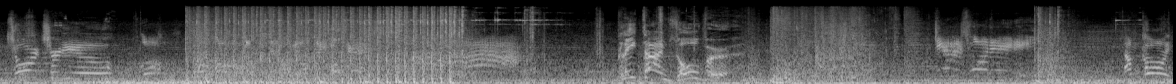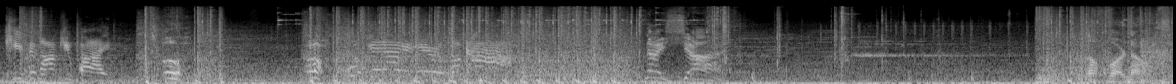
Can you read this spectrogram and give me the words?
We torture you! Playtime's over! Get his 180! I'm going, keep him occupied! Ugh. We'll get out of here! Ah! Nice shot! Not far now,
